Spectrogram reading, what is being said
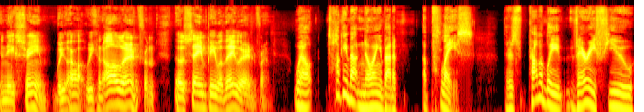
in the extreme. We all we can all learn from those same people they learned from. Well, talking about knowing about a, a place, there's probably very few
